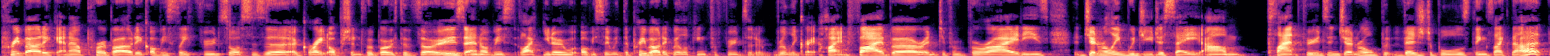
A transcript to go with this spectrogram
prebiotic and our probiotic, obviously food sources are a great option for both of those. And obviously, like you know, obviously with the prebiotic, we're looking for foods that are really great, high in fiber and different varieties. Generally, would you just say um, plant foods in general, but vegetables, things like that?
